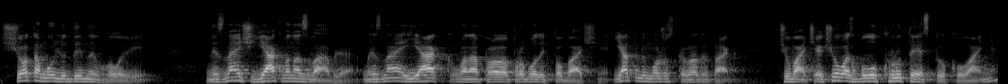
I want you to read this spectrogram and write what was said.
що там у людини в голові, не знаючи, як вона зваблює, не знає, як вона проводить побачення, я тобі можу сказати так: чуваче, якщо у вас було круте спілкування,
